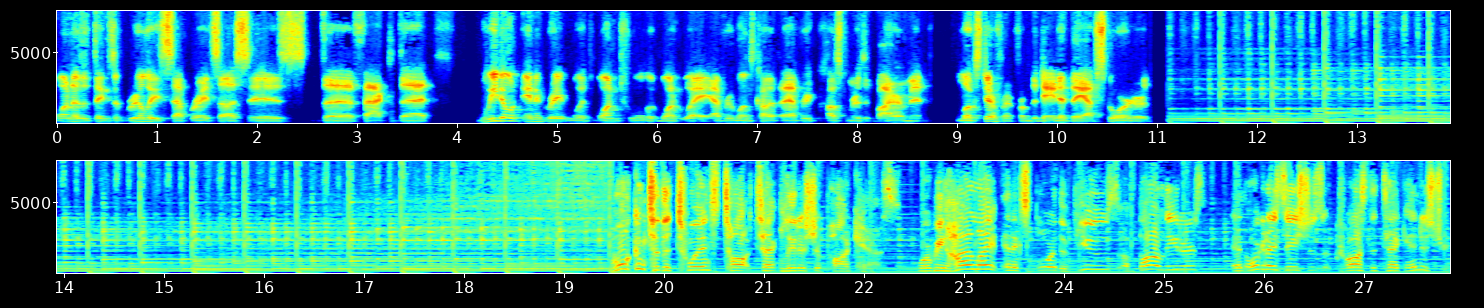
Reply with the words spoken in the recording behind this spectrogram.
One of the things that really separates us is the fact that we don't integrate with one tool in one way. Everyone's every customer's environment looks different from the data they have stored or Welcome to the Twins Talk Tech Leadership Podcast, where we highlight and explore the views of thought leaders and organizations across the tech industry.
